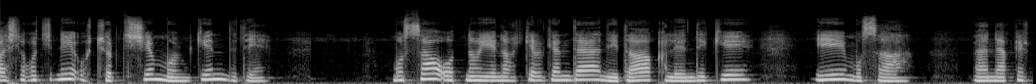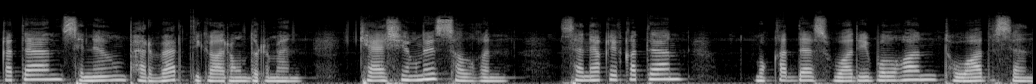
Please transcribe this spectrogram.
башлығы чіне Муса отның еніғы келгендә нида қылынды ки, «И, Муса, мән әқиқатан сенің пәрвәр дигарыңдыр мән. Кәшіңні салғын. Сән әқиқатан мұқаддәс вади болған туады сән».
